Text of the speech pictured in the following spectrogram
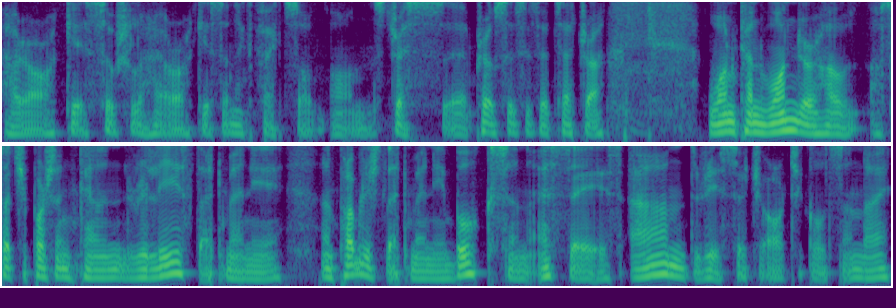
hierarchies, social hierarchies, and effects on, on stress uh, processes, etc one can wonder how, such a person can release that many and publish that many books and essays and research articles. And I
